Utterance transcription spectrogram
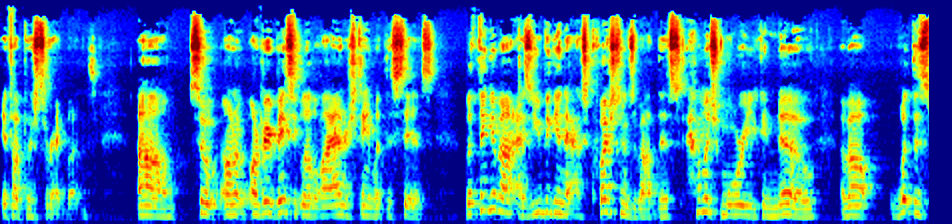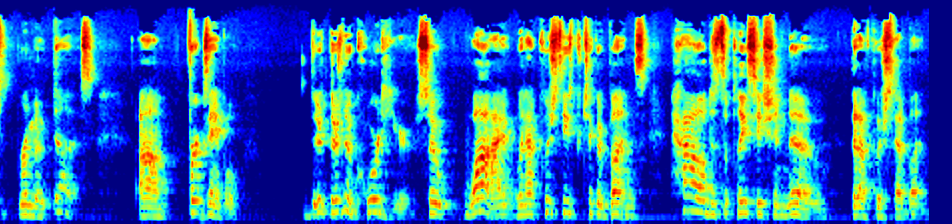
if I push the right buttons. Um, so, on a, on a very basic level, I understand what this is. But think about as you begin to ask questions about this, how much more you can know about what this remote does. Um, for example, there, there's no cord here. So, why, when I push these particular buttons, how does the PlayStation know that I've pushed that button?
